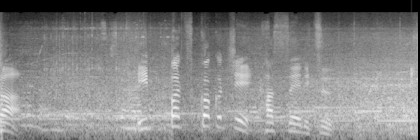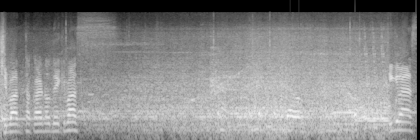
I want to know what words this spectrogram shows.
さあ一発告知発生率一番高いのでいきます。いきます。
